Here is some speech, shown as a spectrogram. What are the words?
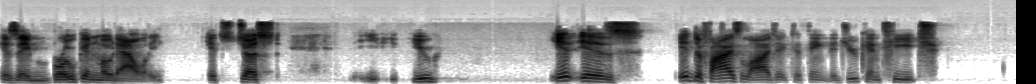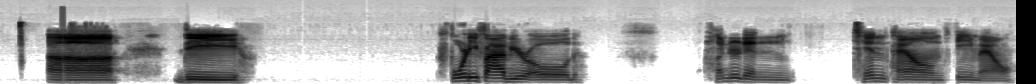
is a broken modality. It's just you it is it defies logic to think that you can teach uh, the 45 year old, 110 pound female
